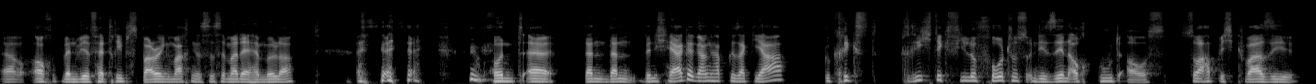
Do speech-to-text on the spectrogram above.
Äh, auch wenn wir Vertriebssparring machen, ist es immer der Herr Müller. Und äh, dann, dann bin ich hergegangen, habe gesagt, ja, du kriegst richtig viele Fotos und die sehen auch gut aus. So habe ich quasi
